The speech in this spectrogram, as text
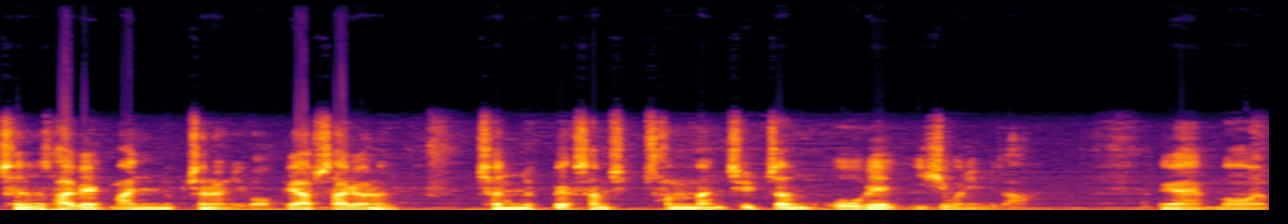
1,400만 6천원이고 배합사료는 1,633만 7,520원입니다. 예, 뭐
